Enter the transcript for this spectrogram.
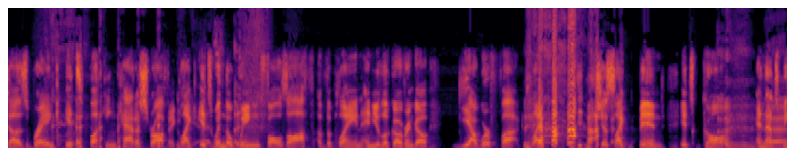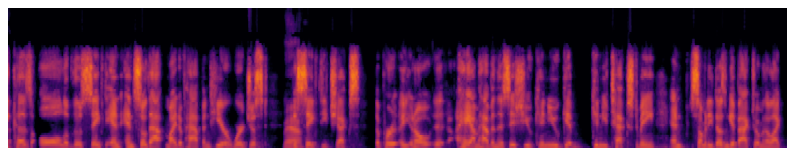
does break, it's fucking catastrophic. Like it's when the wing falls off of the plane and you look over and go, "Yeah, we're fucked." Like it didn't just like bend; it's gone. And that's Yeah. because all of those safety and and so that might have happened here, where just Yeah. the safety checks the per you know uh, hey i'm having this issue can you get can you text me and somebody doesn't get back to them and they're like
